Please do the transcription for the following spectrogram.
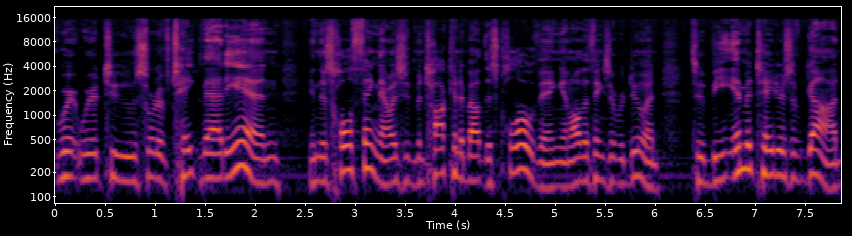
we're, we're to sort of take that in in this whole thing now, as we've been talking about this clothing and all the things that we're doing, to be imitators of God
